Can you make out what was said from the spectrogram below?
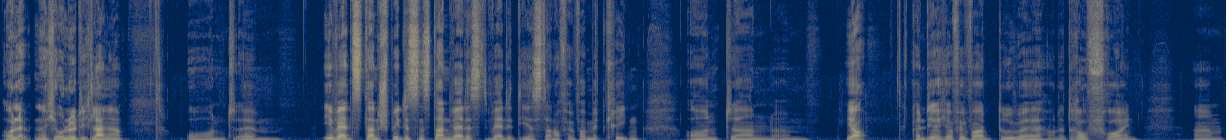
Oder nicht unnötig lange. Und ähm, ihr werdet es dann, spätestens dann werdet, werdet ihr es dann auf jeden Fall mitkriegen. Und dann, ähm, ja, könnt ihr euch auf jeden Fall drüber oder drauf freuen. Ähm,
